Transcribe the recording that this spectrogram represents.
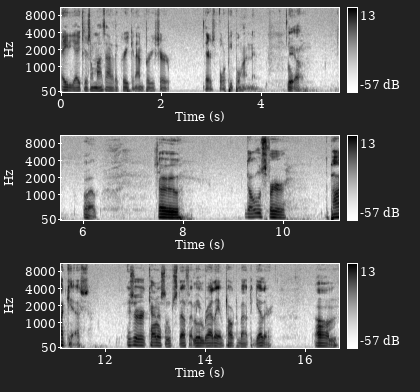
80 acres on my side of the creek, and I'm pretty sure there's four people hunting it. Yeah. Well, so goals for the podcast. These are kind of some stuff that me and Bradley have talked about together. Um,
